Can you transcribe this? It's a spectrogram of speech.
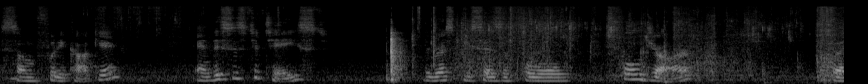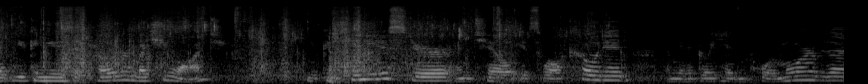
some furikake, and this is to taste. The recipe says a full, full jar, but you can use it however much you want. You continue to stir until it's well coated. I'm going to go ahead and pour more of the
